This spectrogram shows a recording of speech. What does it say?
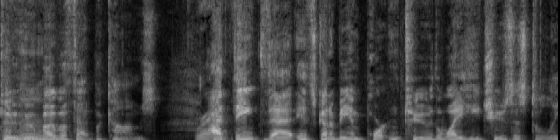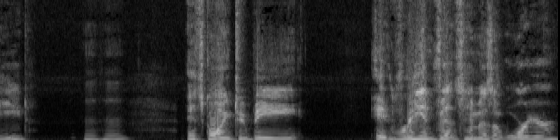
to who Boba Fett becomes. Right. I think that it's going to be important to the way he chooses to lead. Mm-hmm. It's going to be, it reinvents him as a warrior.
